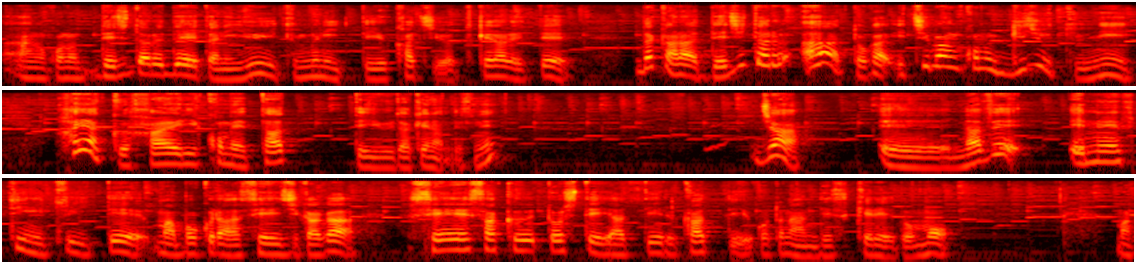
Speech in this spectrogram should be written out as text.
あのこのデジタルデータに唯一無二っていう価値をつけられてだからデジタルアートが一番この技術に早く入り込めたっていうだけなんですね。じゃあ、えー、なぜ NFT について、まあ、僕ら政治家が政策としてやっているかっていうことなんですけれどもまあ、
